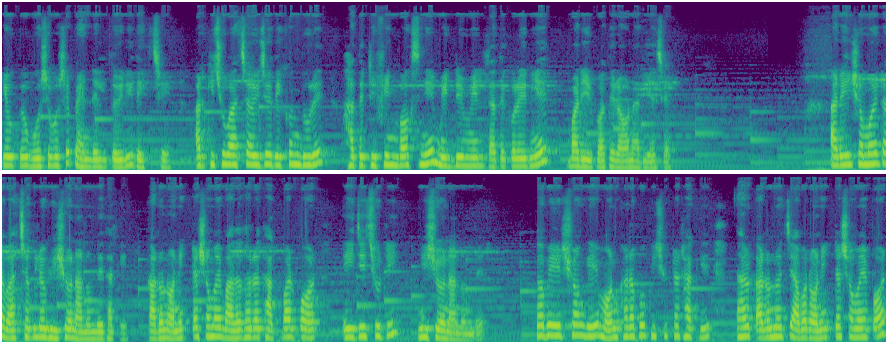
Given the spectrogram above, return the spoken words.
কেউ কেউ বসে বসে প্যান্ডেল তৈরি দেখছে। আর কিছু বাচ্চা ওই যে দেখুন দূরে, হাতে টিফিন বক্স নিয়ে মিড ডে মিল তাতে করে নিয়ে বাড়ির পথে রওনা দিয়েছে। আর এই সময়টা বাচ্চাগুলো ভীষণ আনন্দে থাকে। কারণ অনেকটা সময় বাধা ধরা থাকবার পর এই যে ছুটি, ভীষণ আনন্দের। তবে এর সঙ্গে মন খারাপও কিছুটা থাকে। তার কারণ হচ্ছে আবার অনেকটা সময় পর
